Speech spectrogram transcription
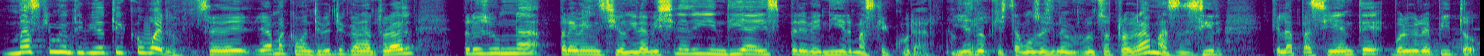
más que un antibiótico, bueno, se llama como antibiótico natural, pero es una prevención. Y la medicina de hoy en día es prevenir más que curar. Y es lo que estamos haciendo con estos programas. Es decir, que la paciente, vuelvo y repito,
